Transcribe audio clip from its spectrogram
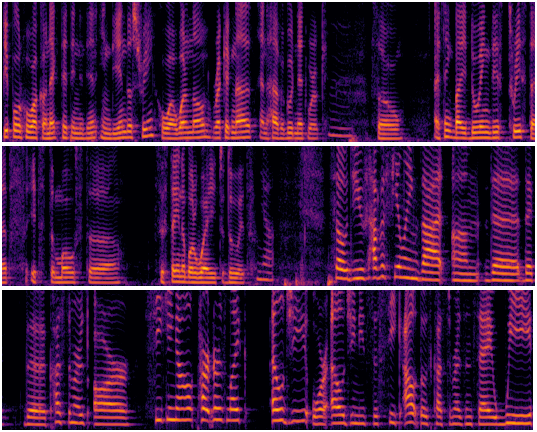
People who are connected in the, in the industry, who are well known, recognized, and have a good network. Mm. So I think by doing these three steps, it's the most uh, sustainable way to do it. Yeah. So, do you have a feeling that um, the the the customers are seeking out partners like LG, or LG needs to seek out those customers and say, "We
